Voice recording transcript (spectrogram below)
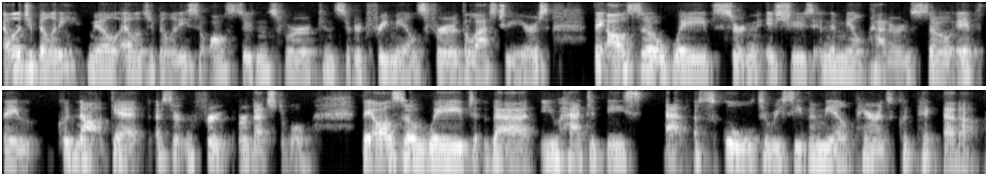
eligibility, meal eligibility, so all students were considered free meals for the last two years. They also waived certain issues in the meal patterns, so if they could not get a certain fruit or vegetable. They also waived that you had to be at a school to receive a meal. Parents could pick that up.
